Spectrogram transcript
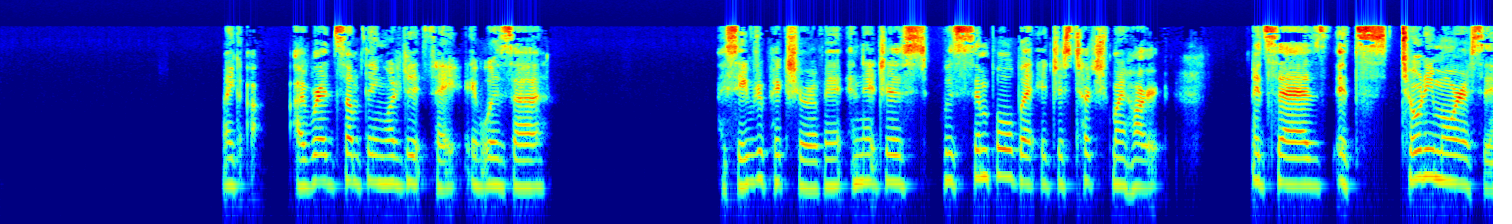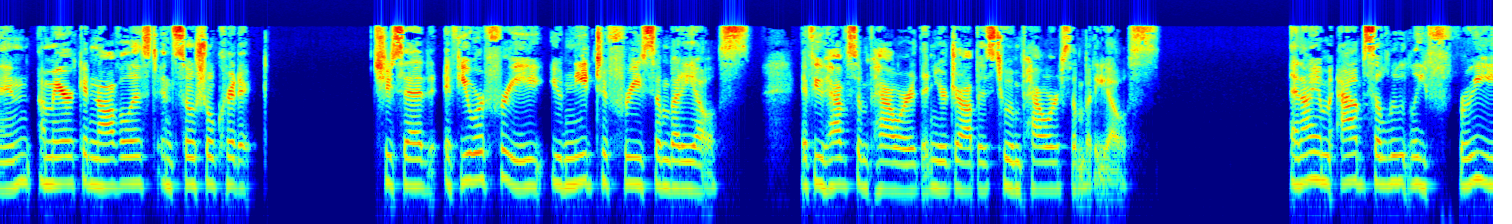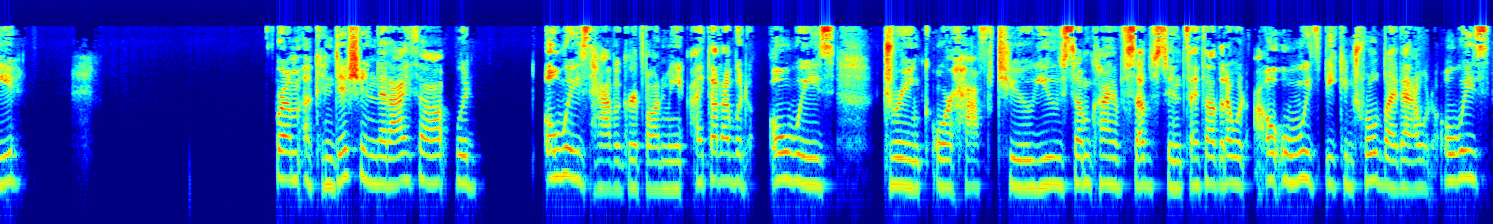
Like I read something, what did it say? It was, uh, I saved a picture of it and it just was simple, but it just touched my heart. It says it's Toni Morrison, American novelist and social critic. She said, if you are free, you need to free somebody else. If you have some power, then your job is to empower somebody else. And I am absolutely free from a condition that I thought would always have a grip on me. I thought I would always drink or have to use some kind of substance. I thought that I would always be controlled by that. I would always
